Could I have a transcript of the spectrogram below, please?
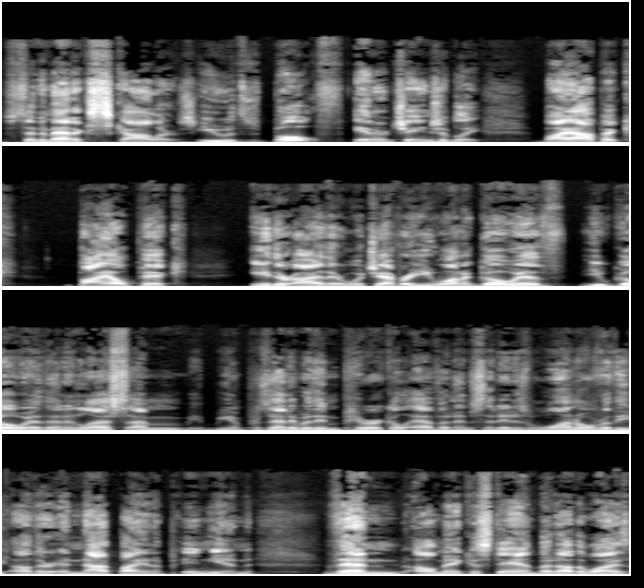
cinematic scholars use both interchangeably. Biopic, biopic, either either, whichever you want to go with, you go with. And unless I'm you know presented with empirical evidence that it is one over the other and not by an opinion, then I'll make a stand. But otherwise,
